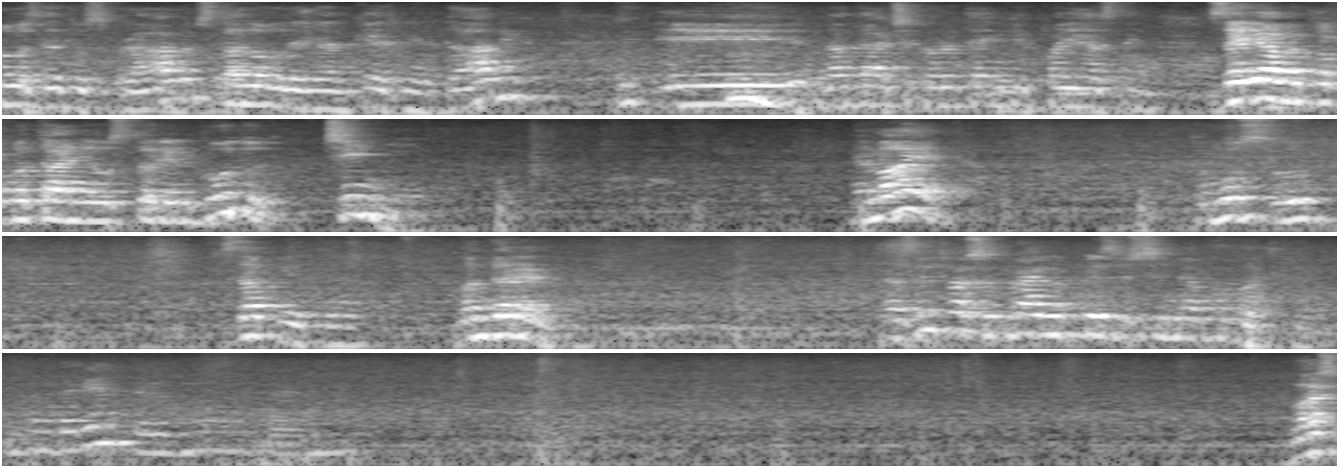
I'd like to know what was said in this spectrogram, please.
розгляду справи, встановлення анкетних даних і надачі коротеньких пояснень, заяви клопотання у сторін будуть чи ні? Немає? Тому суд запитує. Бондаренко. Назвіть ваше правильне прізвище ім'я по батькові. Бондаренко Людмила Михайлівна. Ваше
